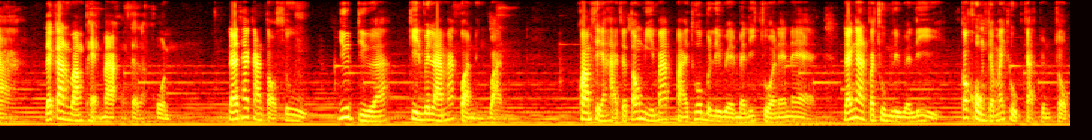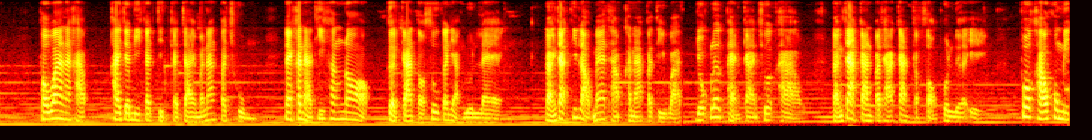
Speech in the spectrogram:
ลา และการวางแผนมาของแต่ละคน และถ้าการต่อสู้ ยืดเยื้อ กินเวลามากกว่า 1 วัน ความเสียหายจะต้องมีมากมายทั่วบริเวณแมรี่จัวแน่ๆ และงานประชุมริเวลลี่ก็คงจะไม่ถูกจัดจนจบ เพราะว่านะครับ ใครจะมีกระจิตกระจายมานั่งประชุม ในขณะที่ข้างนอกเกิดการต่อสู้กันอย่างรุนแรง หลังจากที่เหล่าแม่ทัพคณะปฏิวัติ ยกเลิกแผนการชั่วคราว หลังจากการประทะกันกับสองพลเรือเอง พวกเขาคงมี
